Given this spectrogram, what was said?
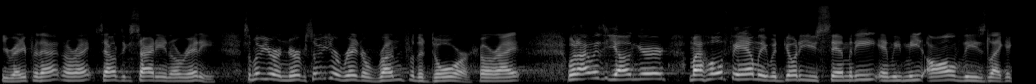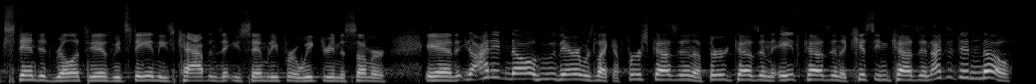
You ready for that? All right. Sounds exciting already. Some of you are nervous. Some of you are ready to run for the door. All right. When I was younger, my whole family would go to Yosemite and we'd meet all of these like extended relatives. We'd stay in these cabins at Yosemite for a week during the summer. And, you know, I didn't know who there was like a first cousin, a third cousin, an eighth cousin, a kissing cousin. I just didn't know.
